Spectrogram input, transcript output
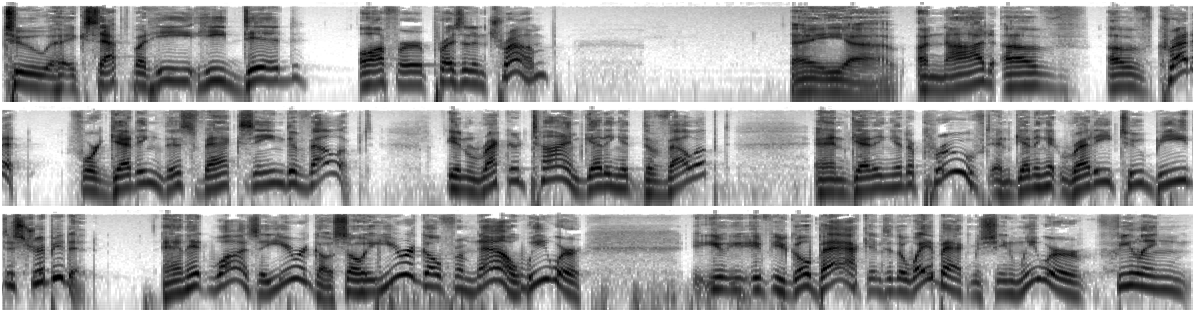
to accept, but he he did offer President Trump a uh, a nod of of credit for getting this vaccine developed in record time, getting it developed and getting it approved and getting it ready to be distributed. And it was a year ago. So a year ago from now, we were, you, if you go back into the Wayback Machine, we were feeling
